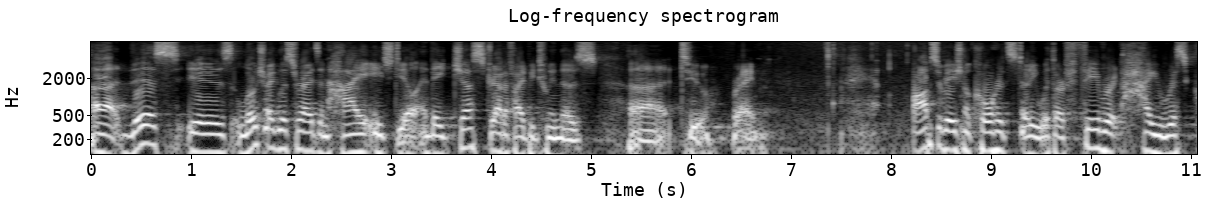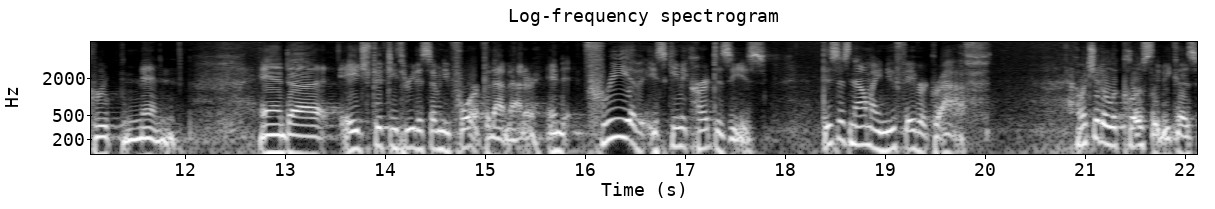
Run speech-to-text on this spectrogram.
Uh, this is low triglycerides and high HDL, and they just stratified between those uh, two, right? Observational cohort study with our favorite high risk group men. And uh, age 53 to 74 for that matter, and free of ischemic heart disease. This is now my new favorite graph. I want you to look closely because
